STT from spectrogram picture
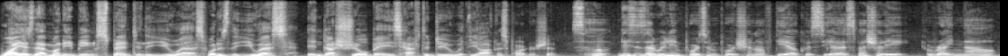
Why is that money being spent in the U.S.? What does the U.S. industrial base have to do with the AUKUS partnership? So, this is a really important portion of the AUKUS deal, especially right now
